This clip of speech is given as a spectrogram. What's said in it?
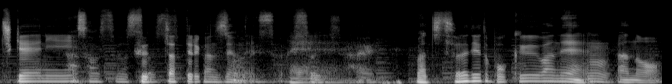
ち系に振っちゃってる感じだよね。そうですそうです、はいまあ、それで言うと僕はね、うん、あの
